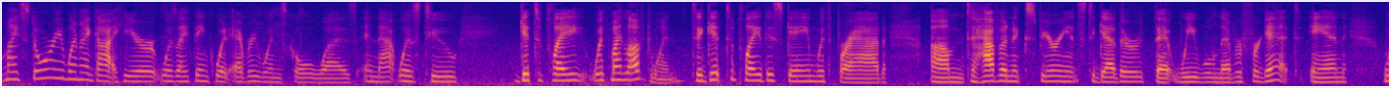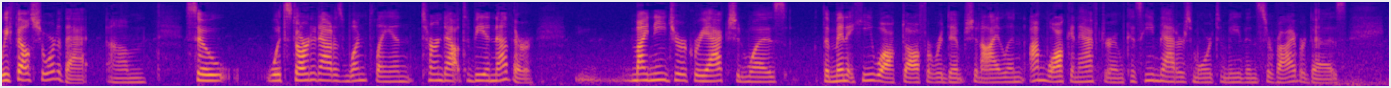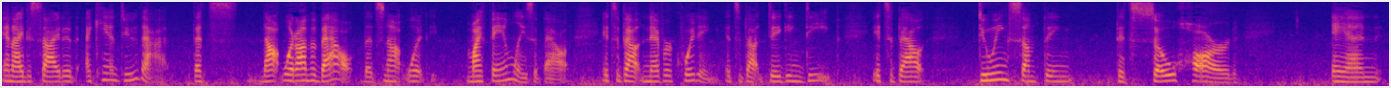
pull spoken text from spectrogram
My story when I got here was, I think, what everyone's goal was, and that was to get to play with my loved one, to get to play this game with Brad, um, to have an experience together that we will never forget. And we fell short of that. Um, so, what started out as one plan turned out to be another. My knee jerk reaction was the minute he walked off a redemption island, I'm walking after him because he matters more to me than Survivor does. And I decided I can't do that. That's not what I'm about. That's not what my family's about. It's about never quitting. It's about digging deep. It's about doing something that's so hard and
